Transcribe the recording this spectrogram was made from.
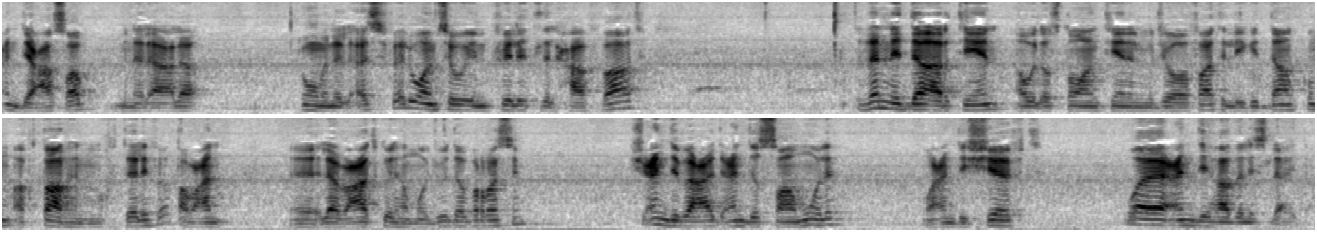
عندي عصب من الأعلى ومن الأسفل ومسوي fillet للحافات. ذن الدائرتين أو الأسطوانتين المجوفات اللي قدامكم أقطارهن مختلفة. طبعا آه، الأبعاد كلها موجودة بالرسم. إيش عندي بعد؟ عندي الصامولة وعندي ال shaft وعندي هذا ال slider.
